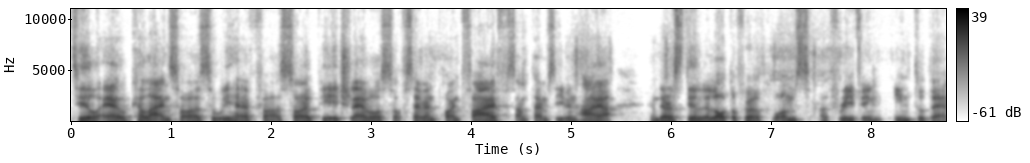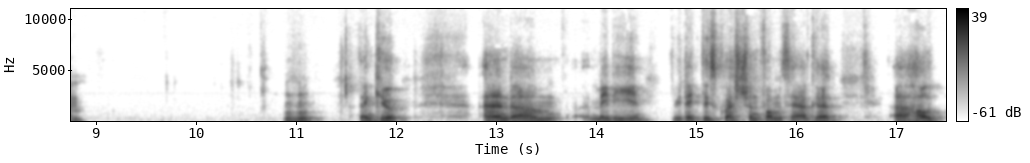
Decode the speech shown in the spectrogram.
till alkaline soils. So we have uh, soil pH levels of 7.5, sometimes even higher, and there are still a lot of earthworms uh, into them. Mm -hmm. Thank you. And um, maybe we take this question from Sergre. Uh, how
